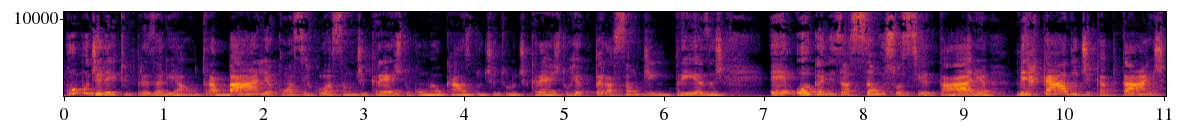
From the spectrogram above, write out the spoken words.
Como o direito empresarial trabalha com a circulação de crédito, como é o caso do título de crédito, recuperação de empresas, é, organização societária, mercado de capitais,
